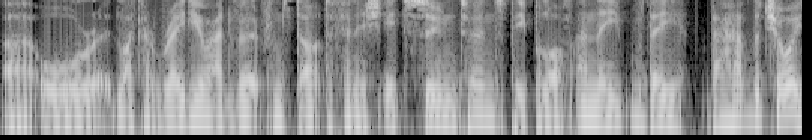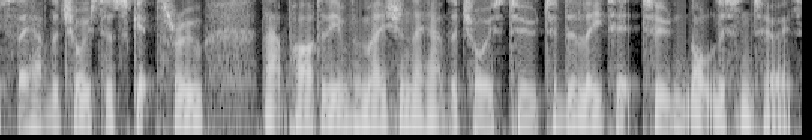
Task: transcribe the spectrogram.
uh, or like a radio advert from start to finish, it soon turns people off, and they they they have the choice. They have the choice to skip through that part of the information. They have the choice to to delete it, to not listen to it.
